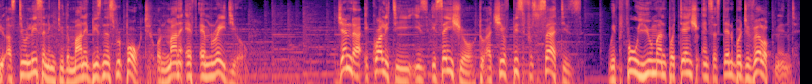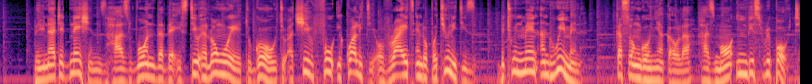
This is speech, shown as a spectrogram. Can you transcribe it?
You are still listening to the Money Business Report on Money FM radio. Gender equality is essential to achieve peaceful societies with full human potential and sustainable development. The United Nations has warned that there is still a long way to go to achieve full equality of rights and opportunities between men and women. Kasongo Nyakaula has more in this report.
